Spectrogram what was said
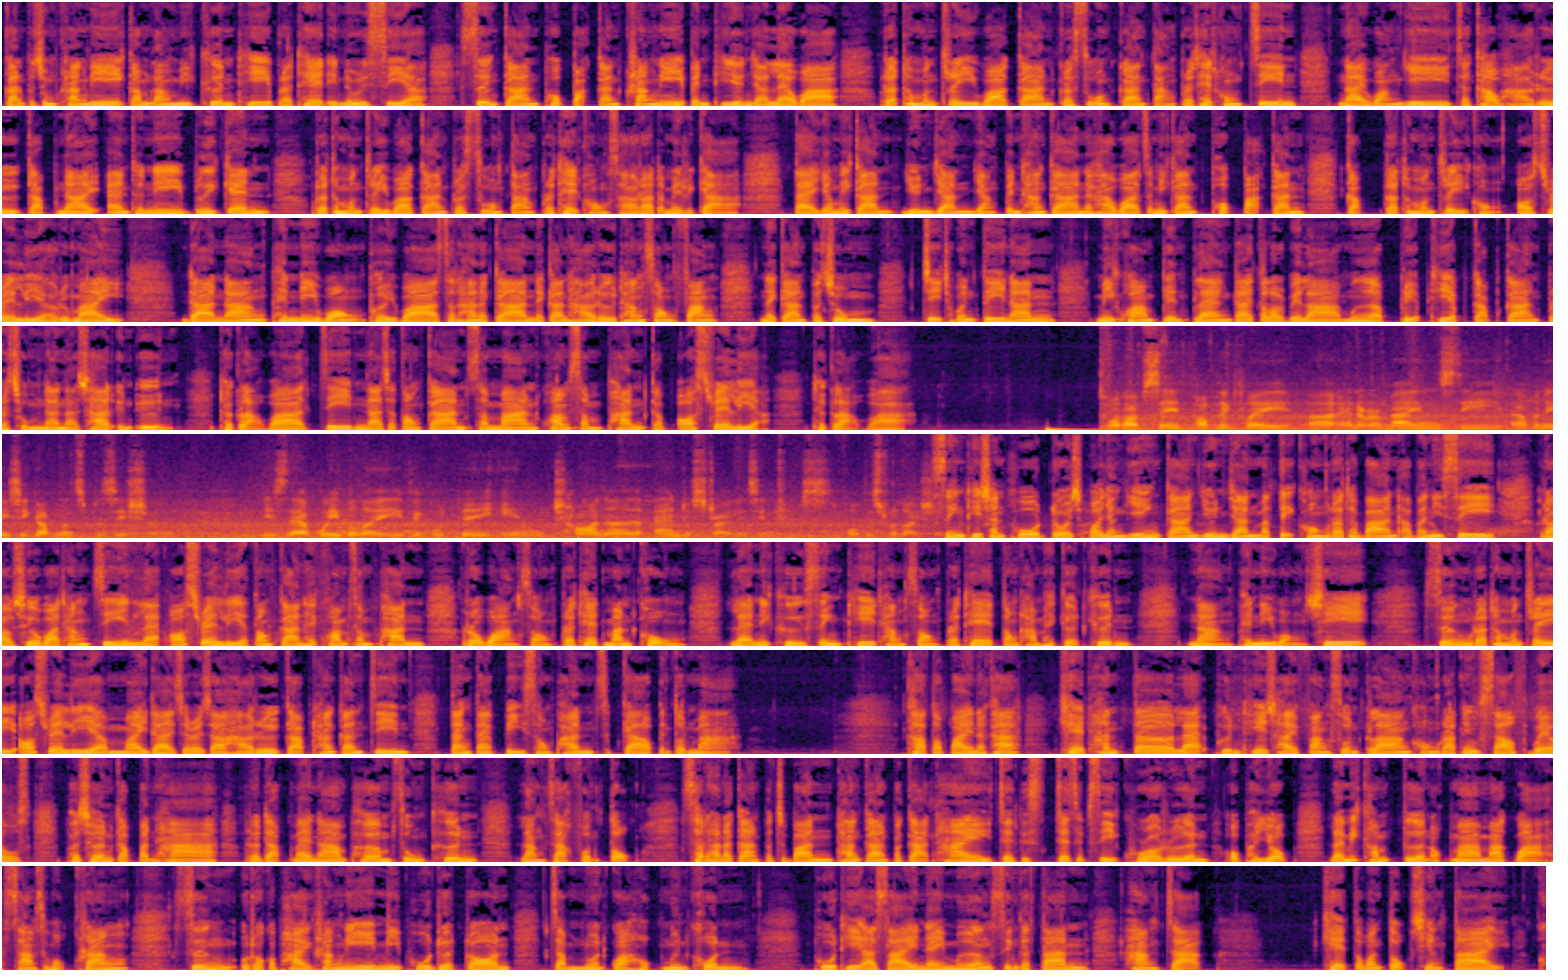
การประชุมครั้งนี้กำลังมีขึ้นที่ประเทศอินโดนีเซีย ซึ่งการพบปะกันครั้งนี้เป็นที่ยืนยันแล้วว่า รัฐมนตรีว่าการกระทรวงการต่างประเทศของจีน นายหวังยีจะเข้าหารือกับนายแอนโทนีบลิเกนรัฐมนตรีว่าการกระทรวงต่างประเทศของสหรัฐอเมริกา แต่ยังไม่การยืนยันอย่างเป็นทางการนะคะว่าจะมีการพบปะกันกับรัฐมนตรีของออสเตรเลียหรือไม่ ด้านนางเพนนีว่องเผยว่าสถานการณ์ในการหารือทั้งสองฝั่งในการประชุม G20 นั้น มีความเปลี่ยนแปลงได้ตลอดเวลาเมื่อเปรียบเทียบกับการประชุมนานาชาติอื่น ๆ เธอกล่าวว่าจีนน่าจะต้องการสมานความสัมพันธ์กับออสเตรเลีย เธอกล่าวว่า What I've said publicly, uh, and it remains the Albanese government's position, is that we believe it would be in China and Australia's interests for this relationship. สิ่งที่ฉันพูดโดยเฉพาะอย่างยิ่งการยืนยันมติของรัฐบาลอาบานิซี เราเชื่อว่าทั้งจีนและออสเตรเลียต้องการให้ความสัมพันธ์ ระหว่างสองประเทศมั่นคง และนี่คือสิ่งที่ทั้งสองประเทศต้องทำให้เกิดขึ้น นางเพนนีหวังชี้ซึ่งรัฐมนตรีออสเตรเลียไม่ได้เจรจาหารือกับทางการจีนตั้งแต่ปี 2019 เป็นต้นมาข่าวต่อไปนะคะ เขตฮันเตอร์และพื้นที่ชายฝั่งส่วนกลางของรัฐนิวเซาท์เวลส์เผชิญกับปัญหาระดับแม่น้ำเพิ่มสูงขึ้น หลังจากฝนตก สถานการณ์ปัจจุบันทางการประกาศให้ 74 ครัวเรือน อพยพ และมีคำเตือนออกมามากกว่า 36 ครั้ง ซึ่งอุทกภัยครั้งนี้มีผู้เดือดร้อนจำนวนกว่า 60,000 คน ผู้ที่อาศัยในเมืองซิงกตันห่างจากเขตตะวันตกเฉียงใต้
